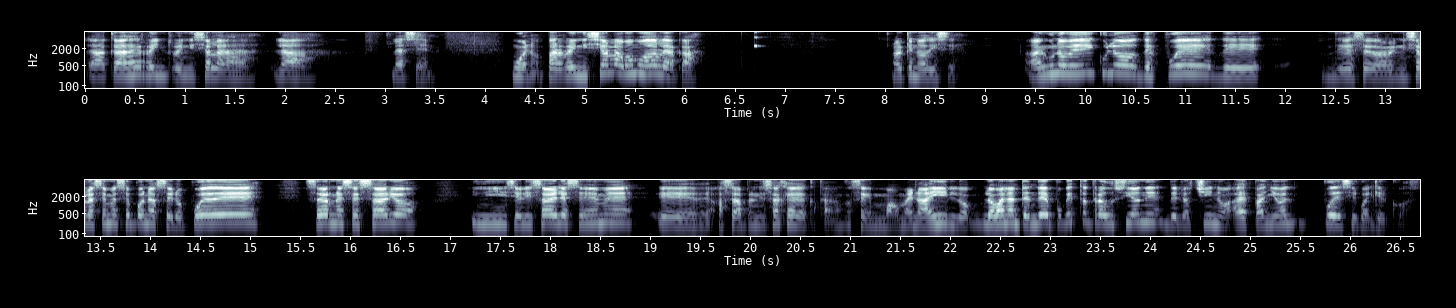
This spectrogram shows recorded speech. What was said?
acá es reiniciar la, la, la. Bueno, para reiniciarla vamos a darle acá. A ver qué nos dice. Algunos vehículos después de, de reiniciar la SM se pone a cero. Puede ser necesario inicializar el SM eh, o sea, aprendizaje, no sé, más o menos ahí lo, van a entender, porque estas traducciones de los chinos a español puede decir cualquier cosa.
